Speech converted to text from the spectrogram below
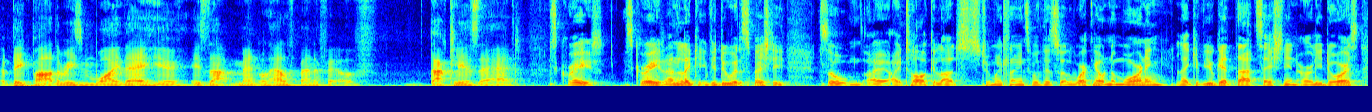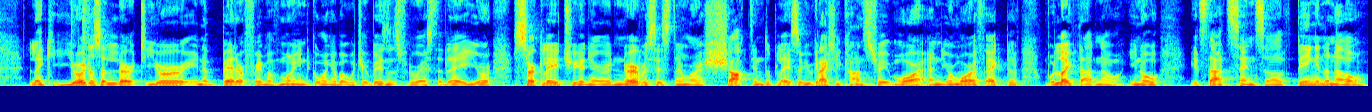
a big part of the reason why they're here is that mental health benefit of that clears their head. It's great. It's great. And like if you do it especially so I, I talk a lot to my clients about this well working out in the morning, like if you get that session in early doors, like you're just alert. You're in a better frame of mind going about with your business for the rest of the day. Your circulatory and your nervous system are shocked into place. So you can actually concentrate more and you're more effective. But like that now, you know, it's that sense of being in the know,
